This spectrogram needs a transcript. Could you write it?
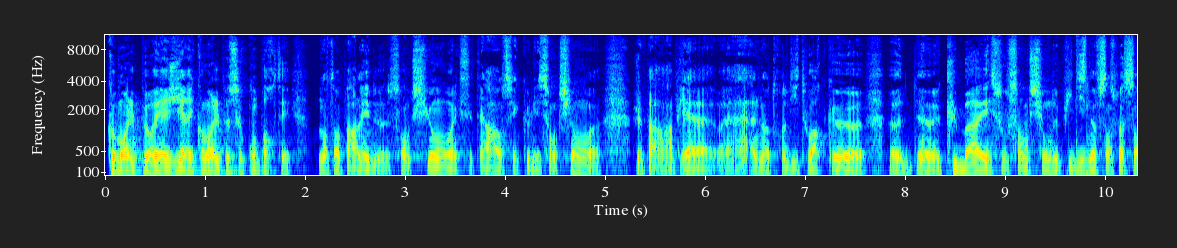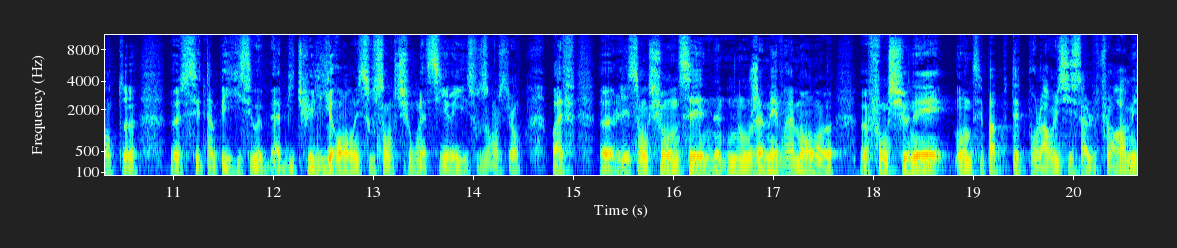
comment elle peut réagir et comment elle peut se comporter. On entend parler de sanctions, etc. On sait que les sanctions, euh, je ne vais pas rappeler à, notre auditoire que euh, Cuba est sous sanctions depuis 1960. Euh, c'est un pays qui s'est habitué. L'Iran est sous sanctions, la Syrie est sous sanctions. Bref, les sanctions, on ne sait, n'ont jamais vraiment fonctionné. On ne sait pas, peut-être pour la Russie, ça le fera, mais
